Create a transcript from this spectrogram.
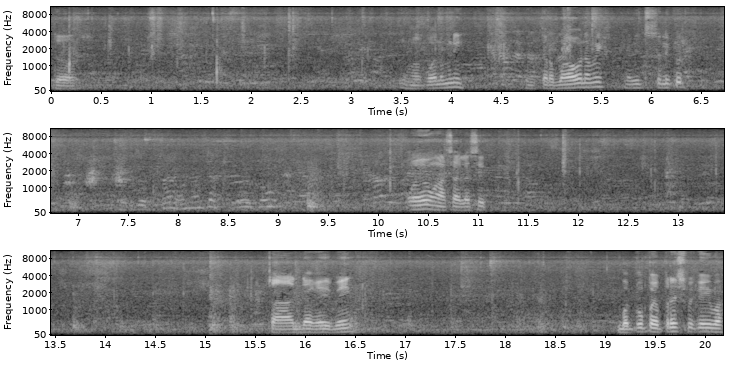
Ada mga kuha naman ni trabaho namin dito sa likod. O mga salasit Tsada kay Beng. Bago pa fresh pa kayo ba?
